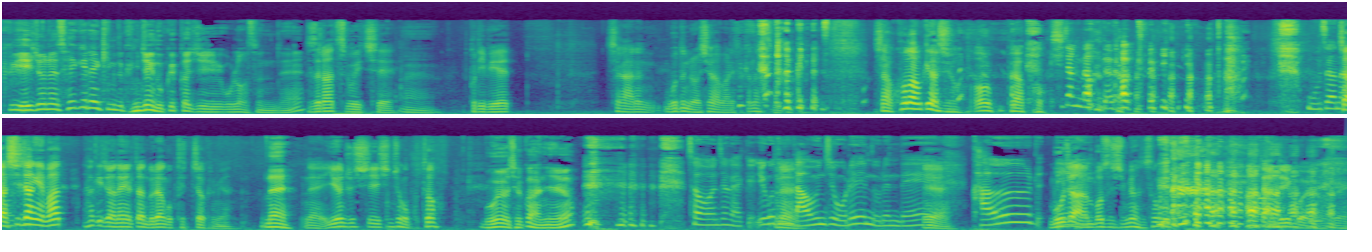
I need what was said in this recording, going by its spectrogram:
그 예전에 세계 랭킹도 굉장히 높게까지 올라갔었는데. 스라츠보이체, 네. 브리비엣. 제가 아는 모든 러시아 말에서 끝났습니다. 자, 코너 함께 하죠. 어우, 배 아파. 시장 나온다, 갑자기. 모자 나 자, 시장의 맛 하기 전에 일단 노래 한 곡 듣죠, 그러면. 네. 네, 이현주 씨 신청곡부터 뭐예요? 제 거 아니에요? 저 먼저 갈게요. 이것도 네. 나온 지 오래된 노래인데 예. 가을 모자 안 벗으시면 선곡 안 드릴 거예요. 네.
